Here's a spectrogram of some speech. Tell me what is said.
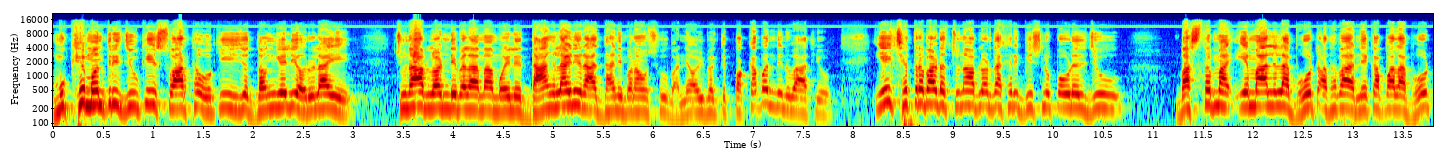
मुख्यमन्त्रीज्यूकै स्वार्थ हो कि हिजो दङ्गेलीहरूलाई चुनाव लड्ने बेलामा मैले दाङलाई नै राजधानी बनाउँछु भन्ने अभिव्यक्ति पक्का पनि दिनुभएको थियो। यही क्षेत्रबाट चुनाव लड्दाखेरि विष्णु पौडेलज्यू वास्तवमा एमालेलाई भोट अथवा नेकपालाई भोट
